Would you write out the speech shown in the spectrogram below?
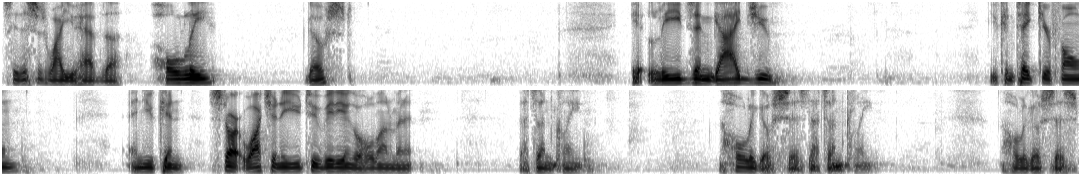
See, this is why you have the Holy Ghost. It leads and guides you. You can take your phone and you can start watching a YouTube video and go, "Hold on a minute, that's unclean." The Holy Ghost says that's unclean. The Holy Ghost says,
